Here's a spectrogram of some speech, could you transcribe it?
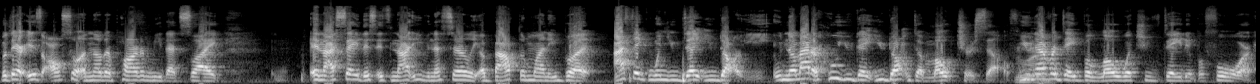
But there is also another part of me that's like and I say this it's not even necessarily about the money, but I think when you date you don't no matter who you date, you don't demote yourself. You right. never date below what you've dated before.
